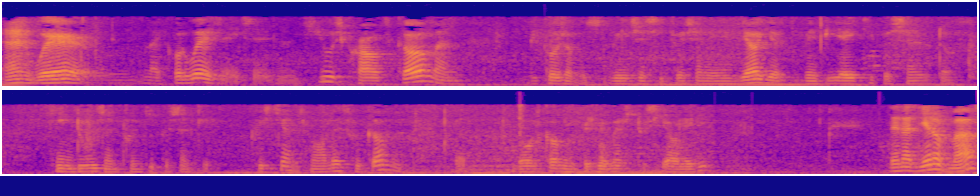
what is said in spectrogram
and where, like always, it's a huge crowds come and because of this religious situation in India, you have maybe 80% of Hindus and 20% Christians, more or less, who come. They all come in pilgrimage to see Our Lady. Then at the end of Mass,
